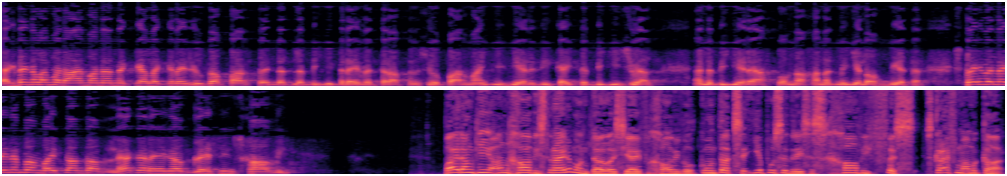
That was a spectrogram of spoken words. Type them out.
Ek dink hulle moet daai man in 'n kelle kry, hoeka pas tyd dat hulle bietjie drywe trap en so 'n paar mandjies deur die kuite bietjie swel en 'n bietjie regkom, dan gaan dit met julle ook beter. Stywe lyne van my kant af, lekker hengel, blessings Gawie. Baie dankie aan Gawie Strydom. Onthou as jy vir Gawie wil kontak, sy e-posadres is gawievis. Skryf hom aan mekaar.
